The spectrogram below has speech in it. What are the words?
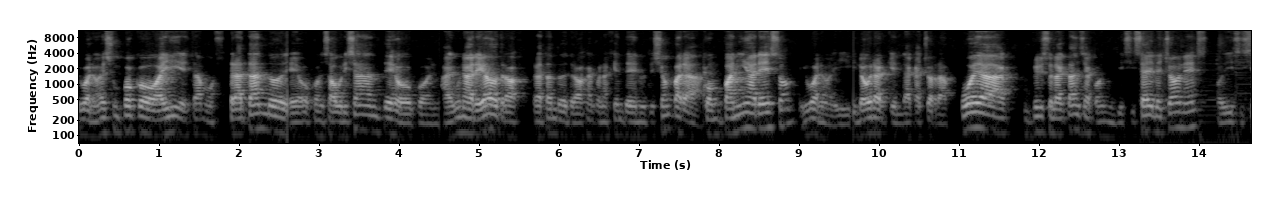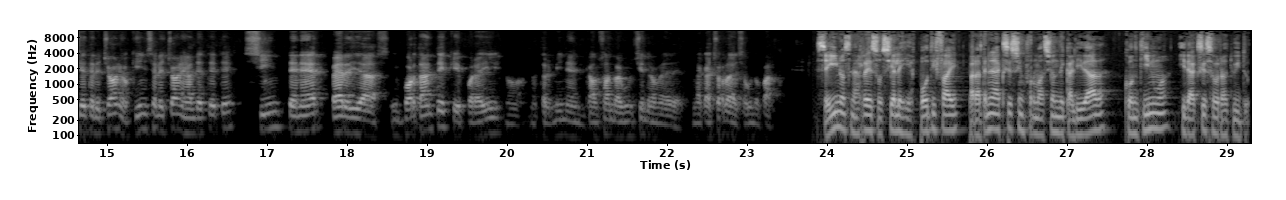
Y bueno, es un poco ahí estamos tratando de, o con saborizantes o con algún agregado, tratando de trabajar con agentes de nutrición para acompañar eso y bueno, y lograr que la cachorra pueda cumplir su lactancia con 16 lechones o 17 lechones o 15 lechones al destete sin tener pérdidas importantes que por ahí nos terminen causando algún síndrome de la cachorra del segundo parto. Seguimos en las redes sociales y Spotify para tener acceso a información de calidad, continua y de acceso gratuito.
